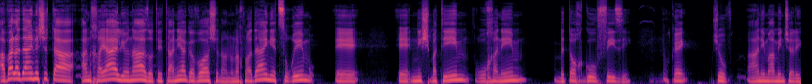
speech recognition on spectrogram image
אבל עדיין יש את ההנחיה העליונה הזאת, את האני הגבוה שלנו. אנחנו עדיין יצורים אה, אה, נשמתיים, רוחניים, בתוך גוף פיזי, אוקיי? שוב, האני מאמין שלי.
